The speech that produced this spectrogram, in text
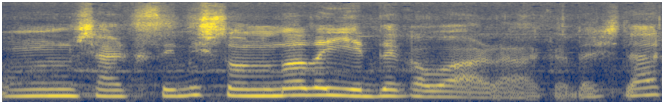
Onun şarkısıymış. Sonunda da yedek hava var arkadaşlar.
